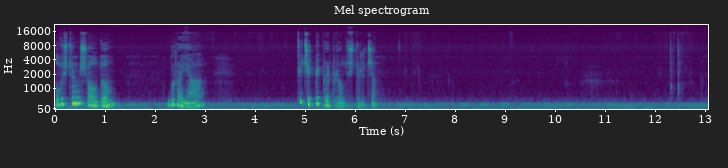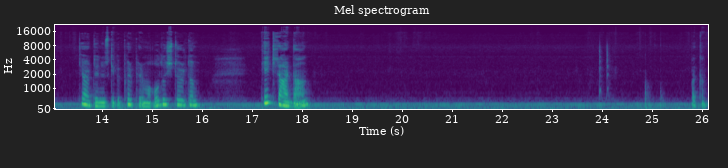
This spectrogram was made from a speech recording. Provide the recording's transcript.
oluşturmuş olduğum buraya küçük bir pırpır oluşturacağım. Gördüğünüz gibi pırpırımı oluşturdum. Tekrardan bakın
